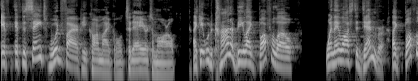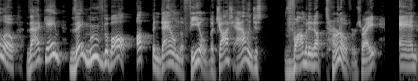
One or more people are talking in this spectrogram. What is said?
if if the Saints would fire Pete Carmichael today or tomorrow, like it would kind of be like Buffalo when they lost to Denver. Like Buffalo, that game, they moved the ball up and down the field, but Josh Allen just vomited up turnovers, right? And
